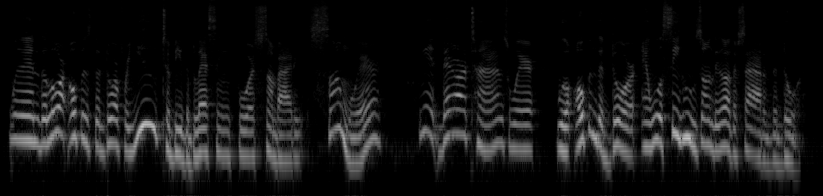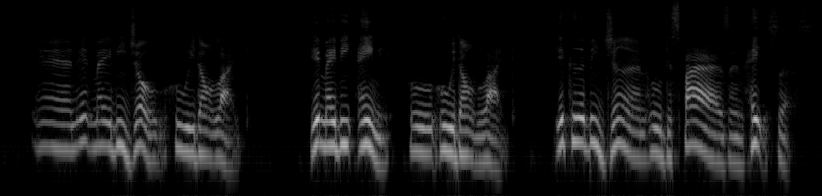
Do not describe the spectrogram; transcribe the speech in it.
when the Lord opens the door for you to be the blessing for somebody somewhere, again, there are times where we'll open the door and we'll see who's on the other side of the door. And it may be Joe, who we don't like. It may be Amy, who, who we don't like. It could be John, who despises and hates us.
